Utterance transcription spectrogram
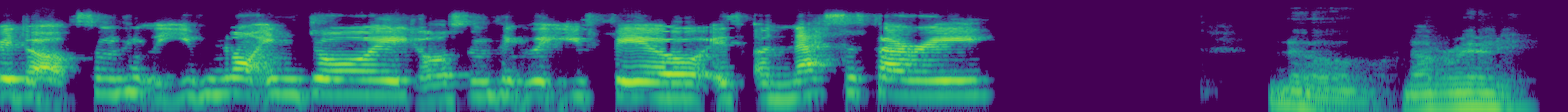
rid of something that you've not enjoyed or something that you feel is unnecessary No, not really.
